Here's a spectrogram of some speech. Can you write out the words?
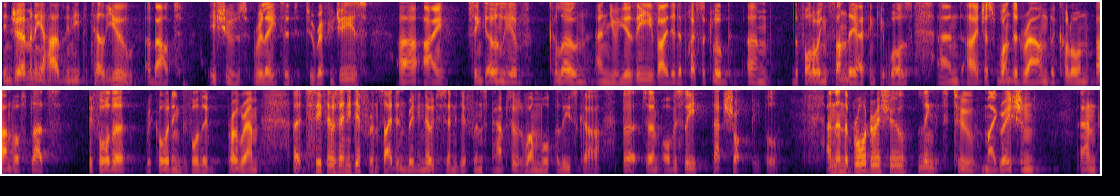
In Germany, I hardly need to tell you about issues related to refugees. Uh, I think only of Cologne and New Year's Eve. I did a Presseclub um, the following Sunday, I think it was, and I just wandered round the Cologne Bahnhofsplatz before the recording, before the program, uh, to see if there was any difference. I didn't really notice any difference. Perhaps there was one more police car, but um, obviously that shocked people. And then the broader issue linked to migration and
